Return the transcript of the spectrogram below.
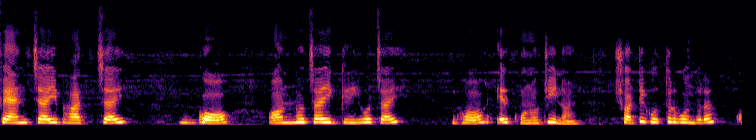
ফ্যান চাই, ভাত চাই। গ, অন্ন চাই, গৃহ চাই। ঘ, এর কোনোটি নয়। সঠিক উত্তর বন্ধুরা, ক,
